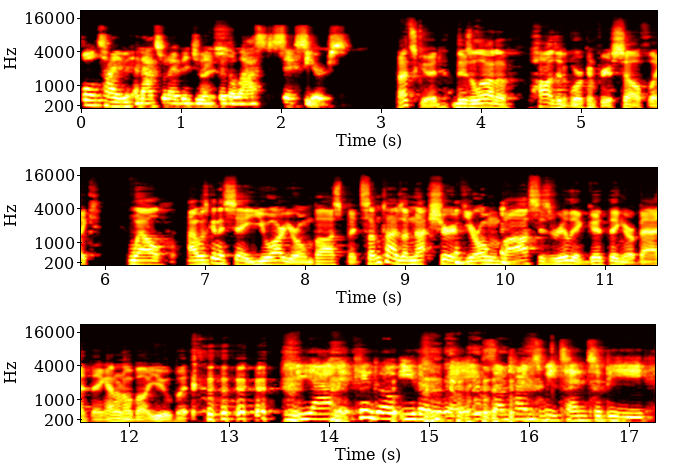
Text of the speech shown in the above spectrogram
full time, and that's what I've been doing nice. for the last six years. That's good. There's a lot of positive working for yourself. Like, well, I was going to say you are your own boss, but sometimes I'm not sure if your own boss is really a good thing or a bad thing. I don't know about you, but. yeah, it can go either way. Sometimes we tend to be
